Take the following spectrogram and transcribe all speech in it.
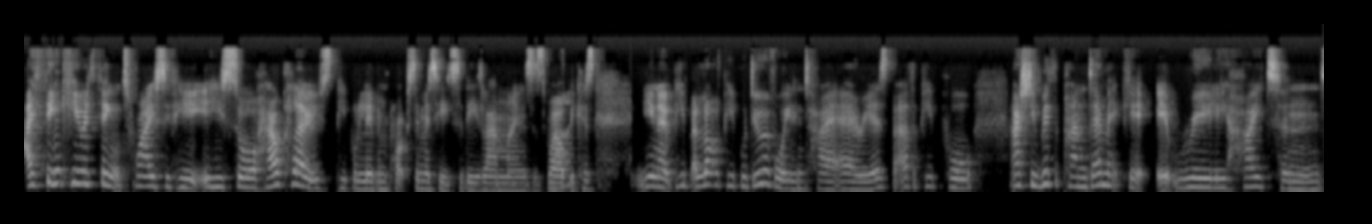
I think he would think twice if he he saw how close people live in proximity to these landmines as well, because you know, people a lot of people do avoid entire areas, but other people actually with the pandemic, it it really heightened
